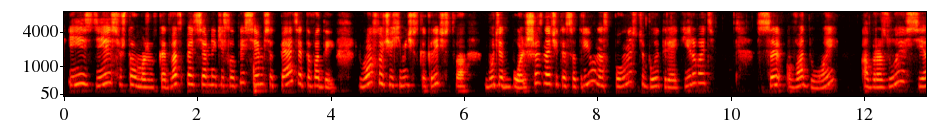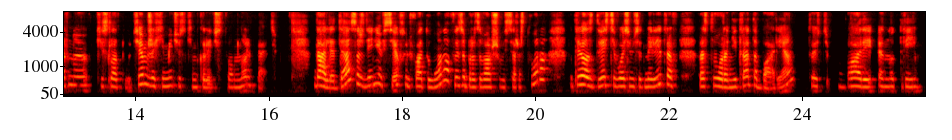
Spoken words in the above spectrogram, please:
И здесь что мы можем сказать? 25 серной кислоты, 75 это воды. В любом случае химическое количество будет больше, значит СО3 у нас полностью будет реагировать с водой, образуя серную кислоту тем же химическим количеством 0,5. Далее, для осаждения всех сульфат ионов из образовавшегося раствора потребовалось 280 мл раствора нитрата бария, то есть барий NO3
